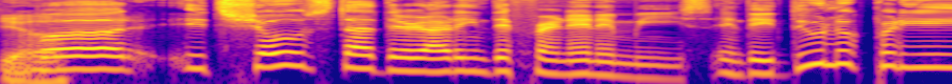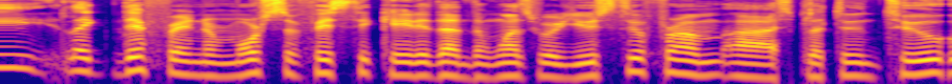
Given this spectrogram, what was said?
Yeah. but it shows that they're adding different enemies and they do look pretty like different or more sophisticated than the ones we're used to from uh, Splatoon 2.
